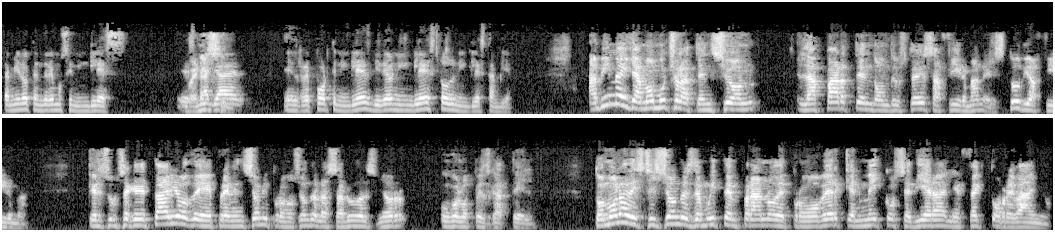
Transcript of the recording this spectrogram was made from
también lo tendremos en inglés. Está ya el reporte en inglés, video en inglés, todo en inglés también. A mí me llamó mucho la atención la parte en donde ustedes afirman, el estudio afirma, que el subsecretario de Prevención y Promoción de la Salud, el señor Hugo López Gatel, tomó la decisión desde muy temprano de promover que en México se diera el efecto rebaño.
